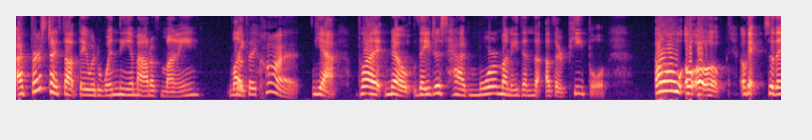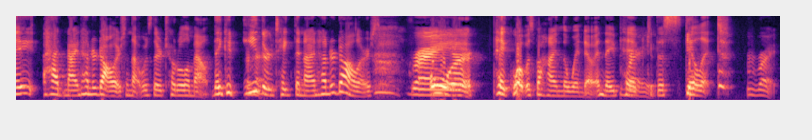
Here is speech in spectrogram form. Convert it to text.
at first I thought they would win the amount of money. Like Like they caught. yeah, But no, they just had more money than the other people. Oh, oh, oh, oh. Okay, so they had nine hundred dollars, and that was their total amount. They could either take the nine hundred dollars right. or pick what was behind the window, and they picked Right. the skillet right.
